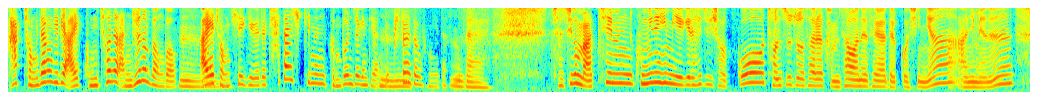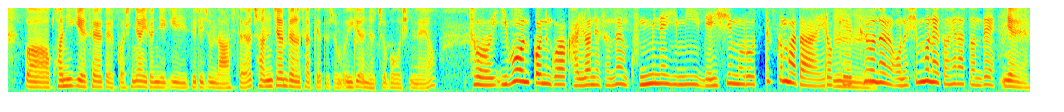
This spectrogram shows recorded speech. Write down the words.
각 정당들이 아예 공천을 안 주는 방법, 음. 아예 정치의 기회를 차단시키는 근본적인 대안도 음. 필요하다고 봅니다. 네. 자, 지금 마침 국민의힘 얘기를 해주셨고 전수조사를 감사원에서 해야 될 것이냐 아니면은 어, 권익위에서 해야 될 것이냐 이런 얘기들이 좀 나왔어요. 전지현 변호사께도 좀 의견 여쭤보고 싶네요. 저 이번 건과 관련해서는 국민의힘이 내심으로 뜨끔하다 이렇게 음. 표현을 어느 신문에서 해놨던데 예.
